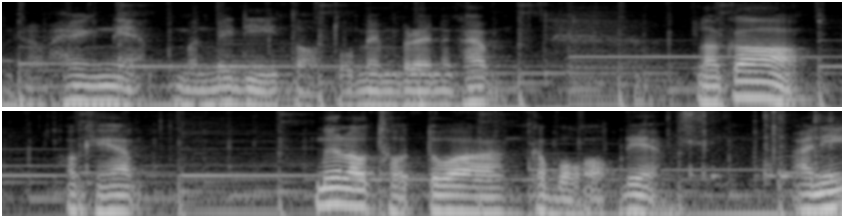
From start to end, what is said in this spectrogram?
นะครับแห้งเนี่ยมันไม่ดีต่อตัวเมมเบรนนะครับ แล้วก็โอเคครับ เมื่อเราถอดตัวกระบอกออกเนี่ย อันนี้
